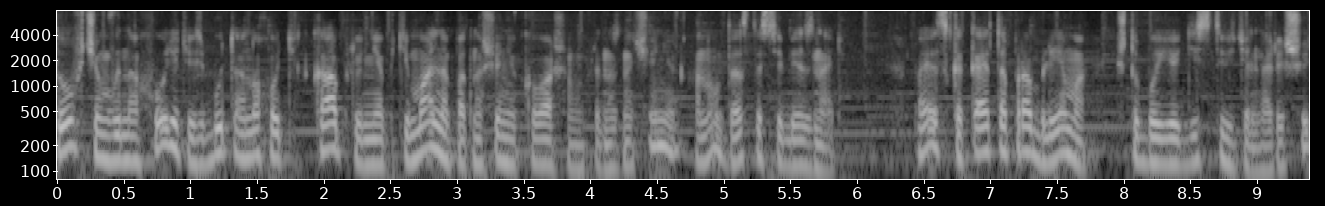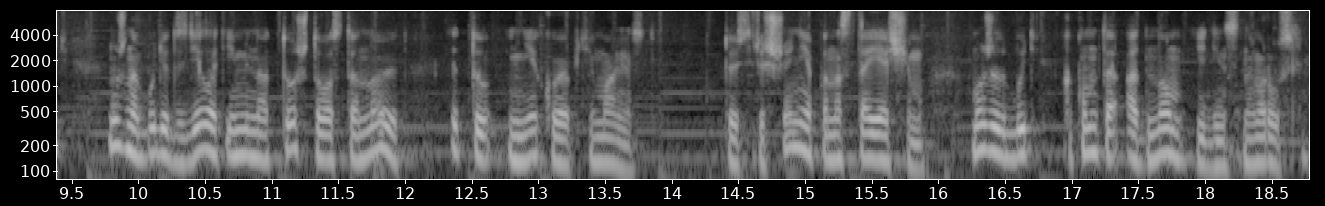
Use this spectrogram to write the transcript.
То, в чем вы находитесь, будто оно хоть каплю не оптимально по отношению к вашему предназначению, оно даст о себе знать появится какая-то проблема, чтобы ее действительно решить, нужно будет сделать именно то, что восстановит эту некую оптимальность. То есть решение по-настоящему может быть в каком-то одном единственном русле.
